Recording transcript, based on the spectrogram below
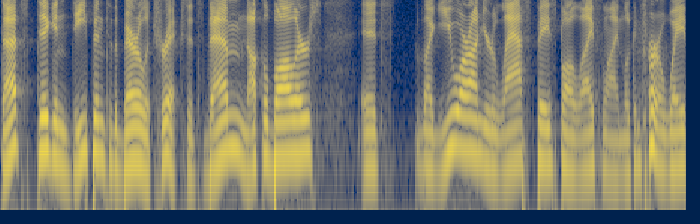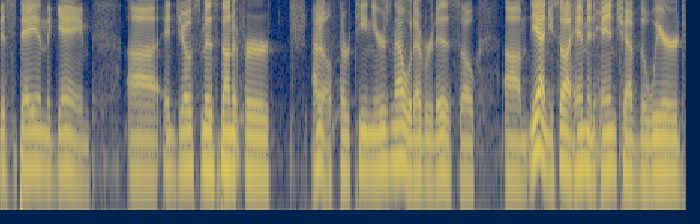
That's digging deep into the barrel of tricks. It's them, knuckleballers. It's like you are on your last baseball lifeline looking for a way to stay in the game. Uh, and Joe Smith's done it for, I don't know, 13 years now, whatever it is. So, um, yeah, and you saw him and Hinch have the weird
